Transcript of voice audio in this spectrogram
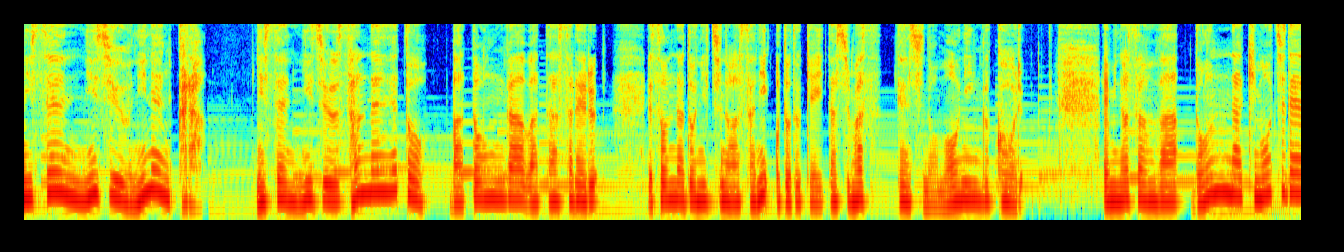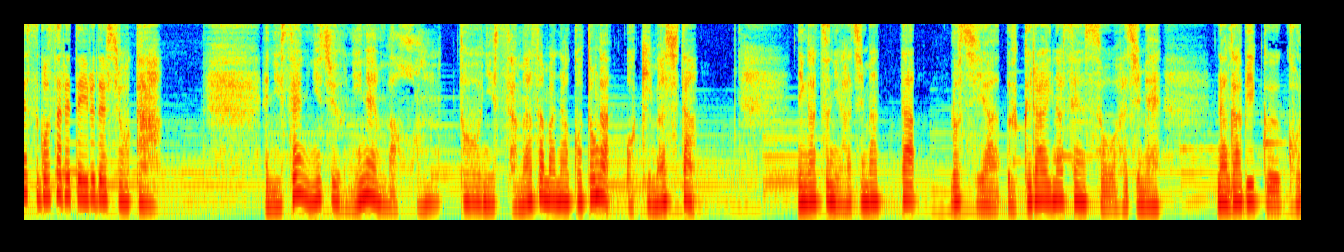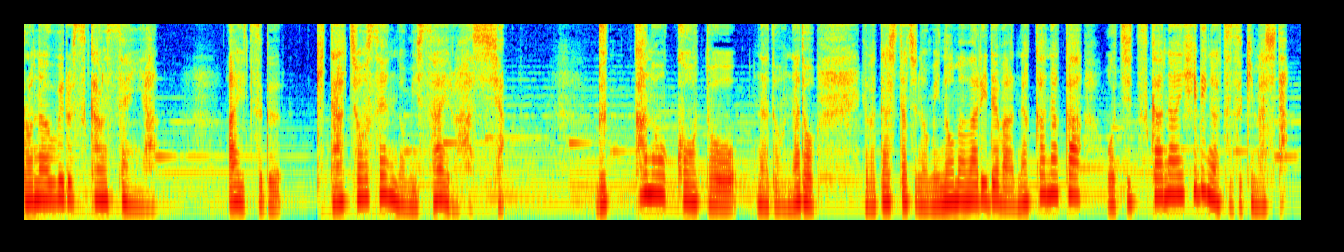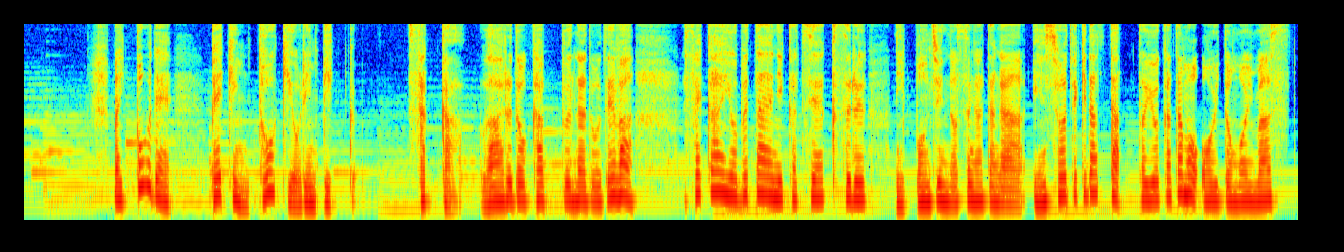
2022年から2023年へとバトンが渡されるそんな土日の朝にお届けいたします天使のモーニングコール。え皆さんはどんな気持ちで過ごされているでしょうか？2022年は本当に様々なことが起きました。2月に始まったロシア・ウクライナ戦争をはじめ長引くコロナウイルス感染や相次ぐ北朝鮮のミサイル発射。物価の高騰などなど私たちの身の回りではなかなか落ち着かない日々が続きました、まあ、一方で北京冬季オリンピックサッカーワールドカップなどでは世界を舞台に活躍する日本人の姿が印象的だったという方も多いと思います。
